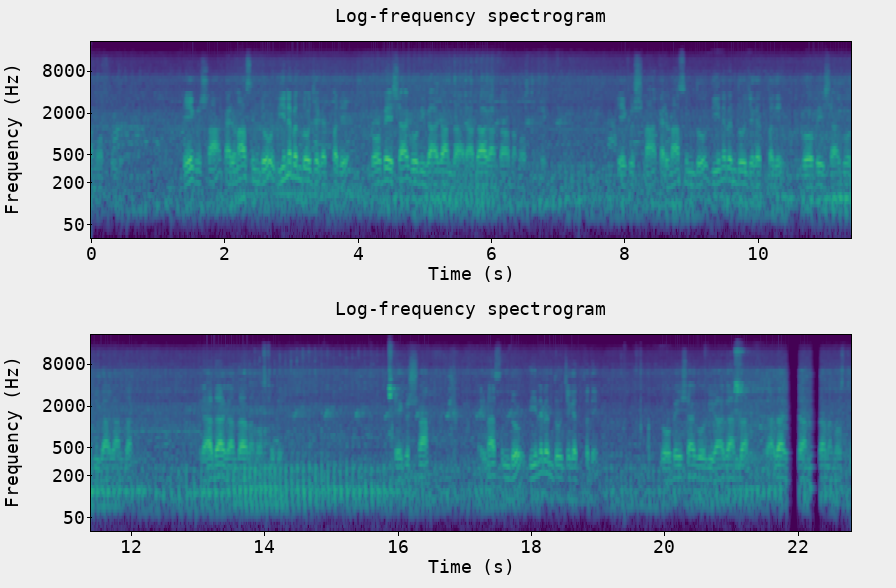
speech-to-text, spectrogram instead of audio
നമോസ്തു ഹേ കൃഷ്ണ കരുണാ സിന്ധു ദീനബന്ധു ജഗത്പതി ഗോപേശ ഗോപിക കാന്ത രാധാകാന്ത നമോസ്തു ഹേ കൃഷ്ണ കരുണാ സിന്ധു ദീനബന്ധു ജഗത്പതി ഗോപേശ ഗോപിക കാന്ത രാധാകാന്ത നമോസ്തു ഹേ കൃഷ്ണ കരുണാ സിന്ധു ദീനബന്ധു ജഗത്പദേ ഗോപേശ ഗോപി ആകാന്ത രാധാകാന്ത നമോസ്തു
